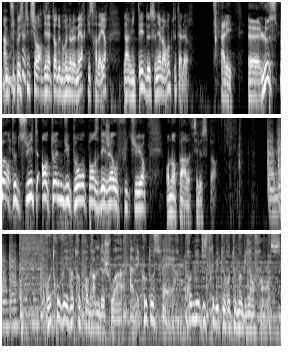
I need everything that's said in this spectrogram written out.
un petit post-it sur l'ordinateur de Bruno Le Maire, qui sera d'ailleurs l'invité de Sonia Mabrouk tout à l'heure. Allez, euh, le sport tout de suite. Antoine Dupont pense déjà au futur. On en parle, c'est le sport. Retrouvez votre programme de choix avec Autosphère, premier distributeur automobile en France.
